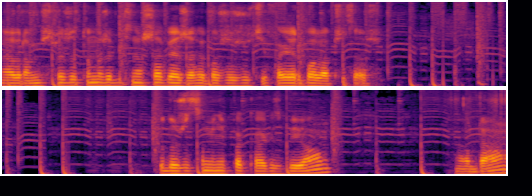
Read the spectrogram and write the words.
Dobra, myślę, że to może być nasza wieża, chyba że rzuci firebola czy coś. Tu dorzucę mini paka jak zbiją. Dobra.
